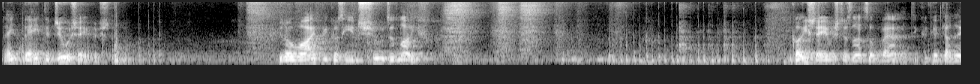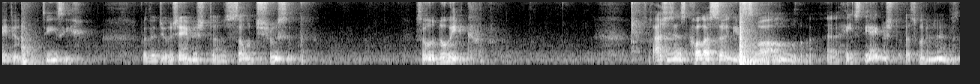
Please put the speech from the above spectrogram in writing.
They hate, they hate the Jewish Eibishter. You know why? Because he intrudes in life. Goyish Avish is not so bad. You could get Gan Eden. It's easy. But the Jewish Avish is so intrusive, so annoying. Rashi says, Kol HaSoid Yisrael uh, hates the Avish. That's what it is.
